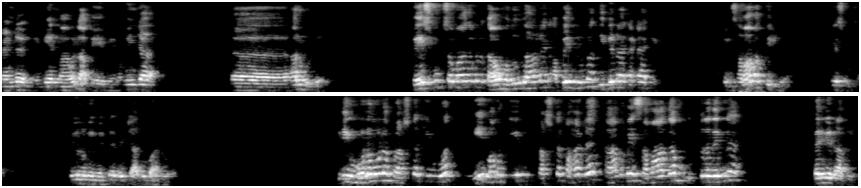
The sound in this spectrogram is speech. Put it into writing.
රැන්ඩ මියන්මාර් වල අපේ මේ රොහින්ජා අරුමුදේ Facebook සමාගමට තව හොඳ උදාහරණයක් අපේ දුන්නා දිගට ඇටැක් එක. අපේ සමාවත් ඉල්ලුවා Facebook සමාගම. ඒගොල්ලෝගේ මෙතන වෙච්ච අඩුපාඩුව. ඉතින් මොන මොන ප්‍රශ්න කිව්වත් මේ මම කියන ප්‍රශ්න පහට තාම මේ සමාගම් උත්තර දෙන්න බැරි වෙලා තියෙනවා.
